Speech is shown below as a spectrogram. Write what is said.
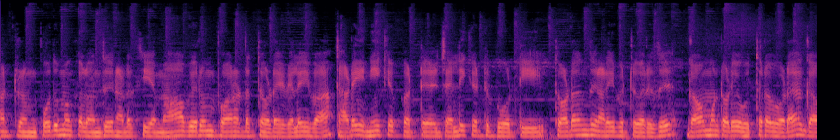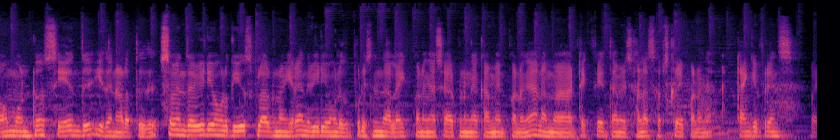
மற்றும் பொதுமக்கள் வந்து நடத்திய மாபெரும் போராட்டத்தோட விளைவா தடை நீக்கப்பட்டு ஜல்லிக்கட்டு போட்டி தொடர்ந்து நடைபெற்று வருது. கவர்மெண்டோடைய உத்தரவோட கவர்மெண்ட்டும் சேர்ந்து இதை நடத்துது. ஸோ இந்த வீடியோ உங்களுக்கு யூஸ்ஃபுல்லாக இருக்குன்னு நினைக்கிறேன். இந்த வீடியோ உங்களுக்கு பிடிச்சிருந்தா லைக் பண்ணுங்கள் ஷேர் பண்ணுங்கள் கமெண்ட் பண்ணுங்கள் நம்ம டெக் ஃபே தமிழ் சேனலை சப்ஸ்கிரைப் பண்ணுங்கள் தேங்க்யூ ஃப்ரெண்ட்ஸ் பை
